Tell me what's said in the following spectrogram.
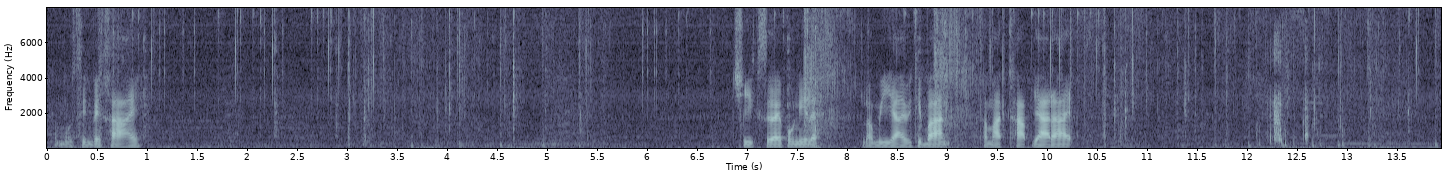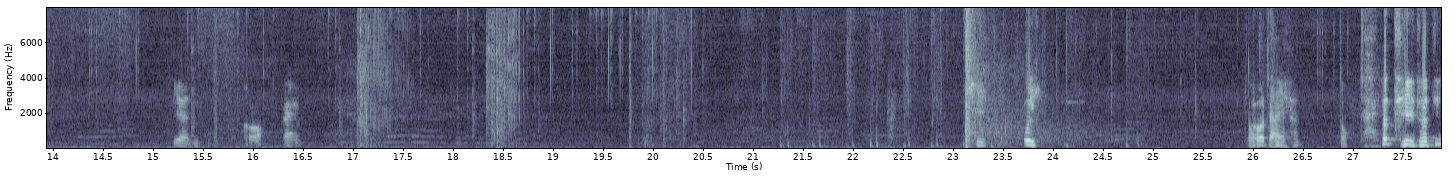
เอาหมูสินไปขาย ฉีกเสื้อให้พวกนี้เลย เรามียาอยู่ที่บ้าน สามารถขับยาได้ เปลี่ยนเกาะแป๊บ ฉีกอุ้ย ตกใจ โทษทีครับ ตกใจ โทษทีโทษที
